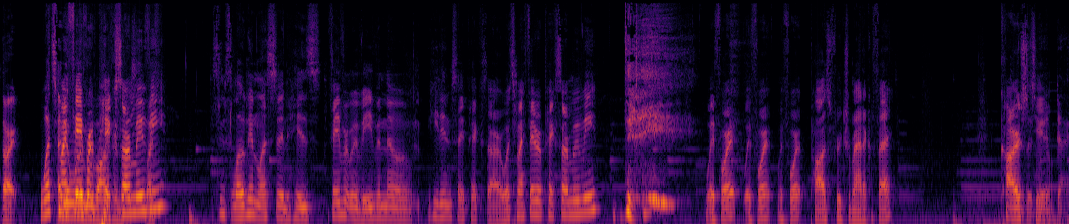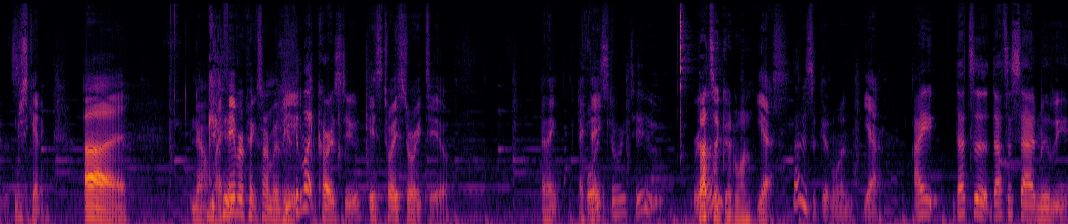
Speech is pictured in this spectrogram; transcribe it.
Sorry. What's I my favorite move on from Pixar this. My- movie? Since Logan listed his favorite movie, even though he didn't say Pixar, what's my favorite Pixar movie? Wait for it. Wait for it. Wait for it. Pause for dramatic effect. Cars The Two. I'm just kidding. Uh, no, my favorite Pixar You movie can like Cars 2. is Toy Story Two. I think. I Toy think. Story too. That's a good one. Yes. That is a good one. Yeah. I that's a that's a sad movie.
